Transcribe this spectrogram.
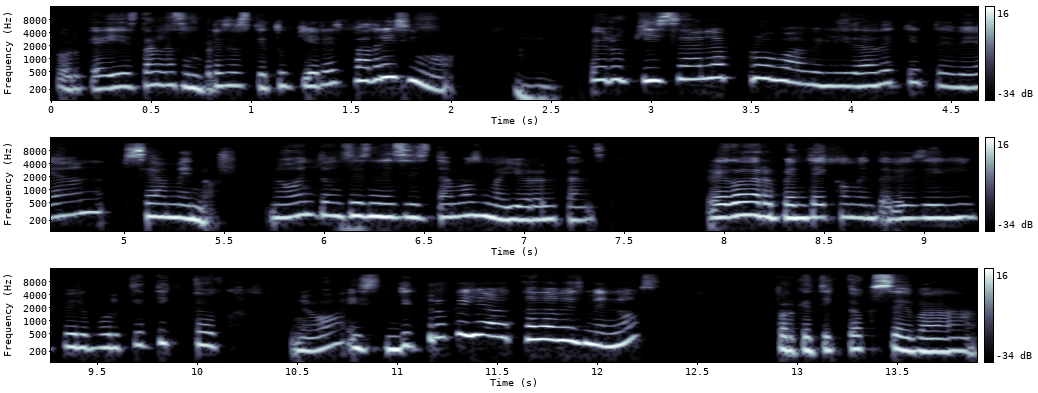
porque ahí están las empresas que tú quieres, padrísimo. Pero quizá la probabilidad de que te vean sea menor, ¿no? Entonces necesitamos mayor alcance. Luego de repente hay comentarios de, pero ¿por qué TikTok? ¿No? Y yo creo que ya cada vez menos, porque TikTok se va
